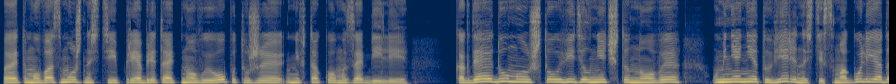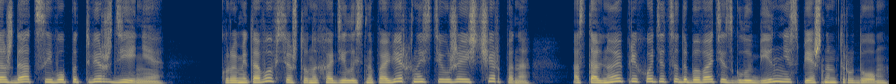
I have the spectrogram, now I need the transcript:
поэтому возможности приобретать новый опыт уже не в таком изобилии — когда я думаю, что увидел нечто новое, у меня нет уверенности, смогу ли я дождаться его подтверждения. Кроме того, все, что находилось на поверхности, уже исчерпано. Остальное приходится добывать из глубин неспешным трудом.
